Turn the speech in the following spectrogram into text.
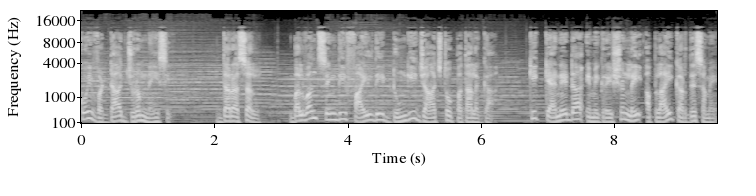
ਕੋਈ ਵੱਡਾ ਜੁਰਮ ਨਹੀਂ ਸੀ। ਦਰਅਸਲ, ਬਲਵੰਤ ਸਿੰਘ ਦੀ ਫਾਈਲ ਦੀ ਡੂੰਗੀ ਜਾਂਚ ਤੋਂ ਪਤਾ ਲੱਗਾ ਕਿ ਕੈਨੇਡਾ ਇਮੀਗ੍ਰੇਸ਼ਨ ਲਈ ਅਪਲਾਈ ਕਰਦੇ ਸਮੇਂ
